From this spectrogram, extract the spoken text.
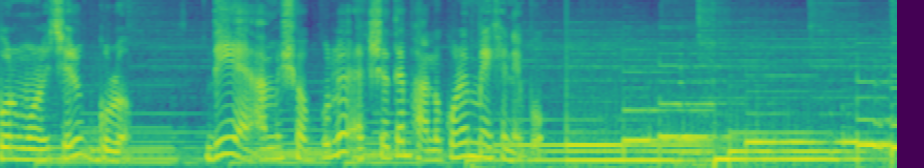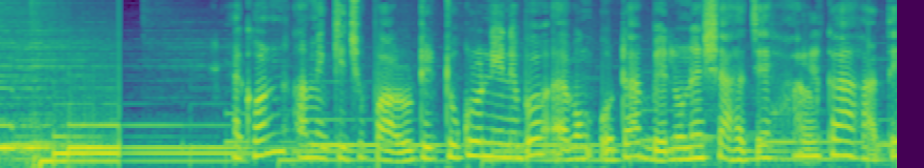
গোলমরিচের গুঁড়ো। দিয়ে আমি সবগুলো একসাথে ভালো করে মেখে নেব। এখন আমি কিছু পাউরুটির টুকরো নিয়ে নেব এবং ওটা বেলুনের সাহায্যে হালকা হাতে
